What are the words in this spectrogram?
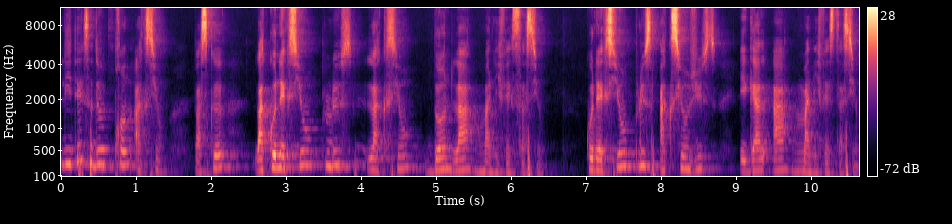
l'idée c'est de prendre action. Parce que la connexion plus l'action donne la manifestation. Connexion plus action juste égale à manifestation.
